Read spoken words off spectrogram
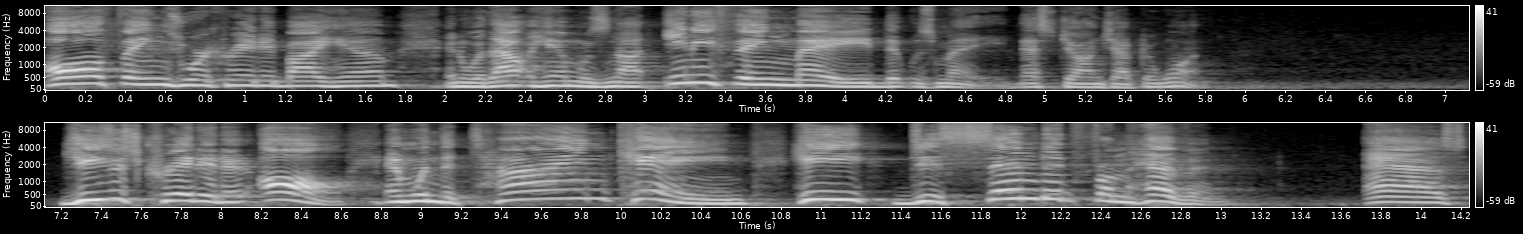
All things were created by him, and without him was not anything made that was made. That's John chapter 1. Jesus created it all. And when the time came, he descended from heaven as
